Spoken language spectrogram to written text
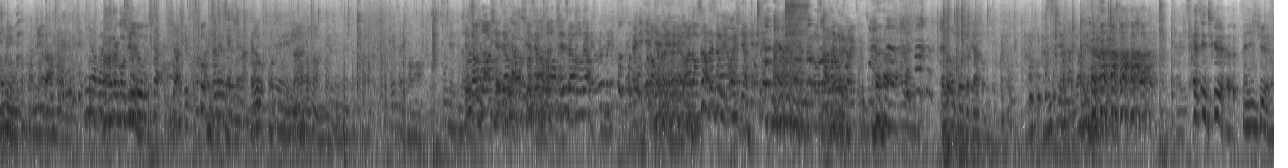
后面没有。你要不然后再过去。下下雪。下雪吗？还是我来。没踩床啊。鞋子要脱，鞋子要脱，鞋子要脱，鞋子要脱掉。哎，董事长在这里没关系啊。董事长在这里可以出去。是我左脚加中间。塞进去了，塞进去了。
